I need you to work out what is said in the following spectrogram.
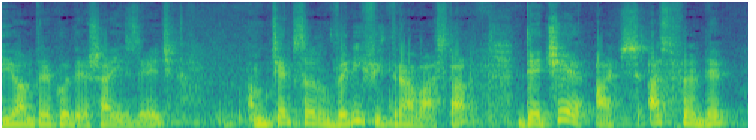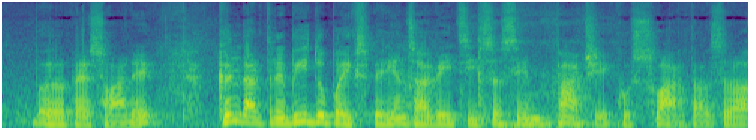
50-60, eu am trecut de 60, am încerc să verific treaba asta, de ce astfel de uh, persoane când ar trebui după experiența vieții să se împace cu soarta, să,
